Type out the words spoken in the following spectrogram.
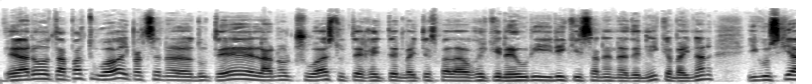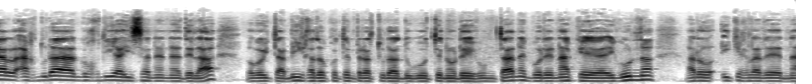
E aro tapatua, ipatzen uh, dute, lanotsua, ez dute geiten baitezpada horrekin euri irik izanen denik, baina iguzkial ardura gordia izanen dela, ogoita bi gradoko temperatura dugu tenore juntan, gorenak eh, egun, aro ikerlaren,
